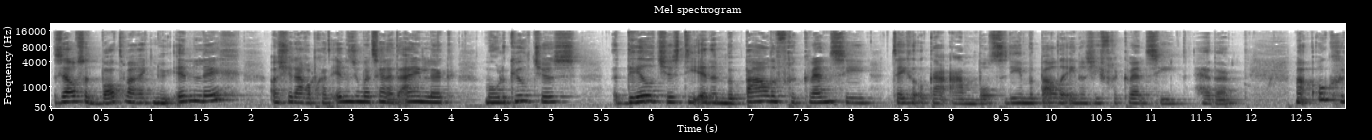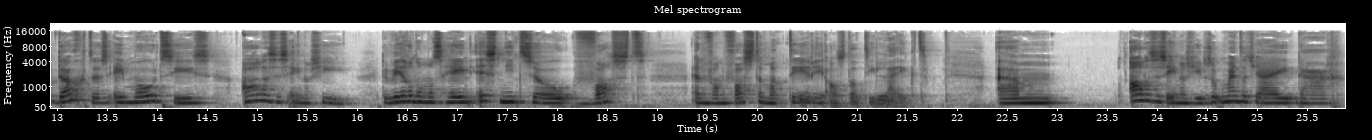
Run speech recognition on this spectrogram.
Zelfs het bad waar ik nu in lig. Als je daarop gaat inzoomen, het zijn uiteindelijk molecuultjes deeltjes die in een bepaalde frequentie tegen elkaar aanbotsen, die een bepaalde energiefrequentie hebben. Maar ook gedachten, emoties, alles is energie. De wereld om ons heen is niet zo vast en van vaste materie als dat die lijkt. Ehm, alles is energie. Dus op het moment dat jij daar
